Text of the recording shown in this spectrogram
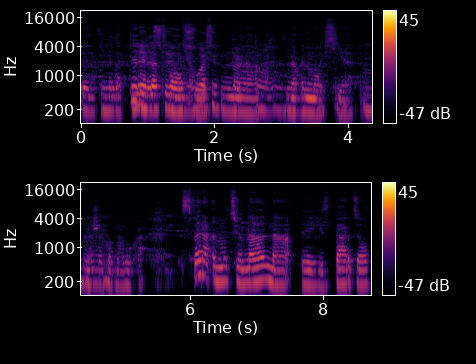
e, w negatywny Negatywnie, sposób właśnie tak. na, to na emocje myśli. Mhm. naszego malucha. Sfera emocjonalna y, jest bardzo,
